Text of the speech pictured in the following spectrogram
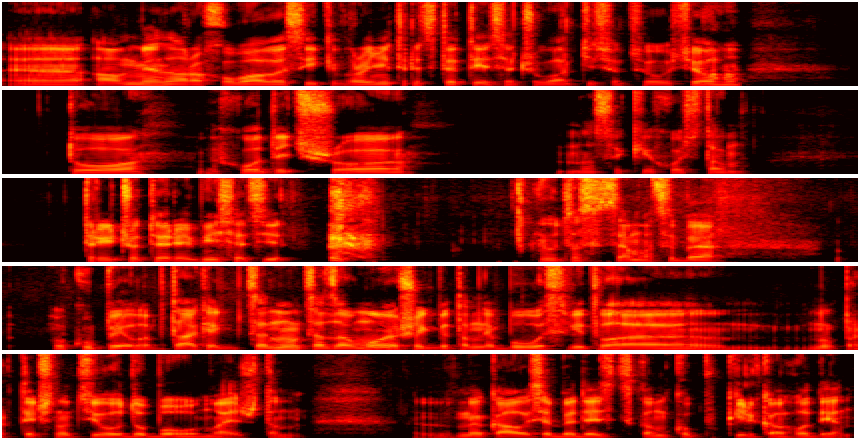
Е, а ми нарахували скільки в районі 30 тисяч вартість цього всього, то виходить, що у нас якихось там 3-4 місяці і оця система себе окупила б. Так? Як Це, ну, це за умови, що якби там не було світла ну, практично цілодобово майже там вмикалося б десь там по кілька годин.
